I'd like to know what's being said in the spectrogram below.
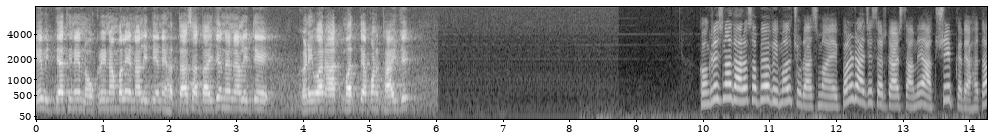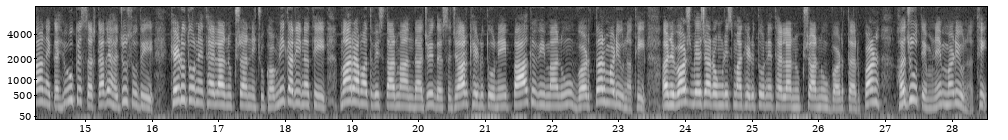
એ વિદ્યાર્થીને નોકરી ના મળે, એના લીધે એને હતાશા થાય છે અને એના લીધે ઘણીવાર આત્મહત્યા પણ થાય છે. કોંગ્રેસના ધારાસભ્ય વિમલ ચુડાસમાએ પણ રાજ્ય સરકાર સામે આક્ષેપ કર્યા હતા અને કહ્યું કે સરકારે હજુ સુધી ખેડૂતોને થયેલા નુકસાનની ચૂકવણી કરી નથી. મારા મત વિસ્તારમાં અંદાજે દસ હજાર ખેડૂતોને પાક વીમાનું વળતર મળ્યું નથી અને વર્ષ બે હજાર ઓગણીસમાં ખેડૂતોને થયેલા નુકસાનનું વળતર પણ હજુ તેમને મળ્યું નથી.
